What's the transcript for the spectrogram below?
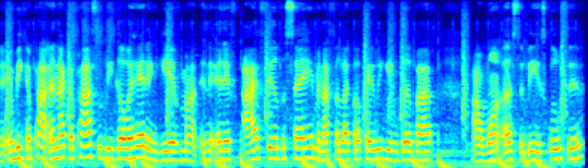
And we can and i could possibly go ahead and give my and, and if i feel the same and i feel like okay we getting good vibes i want us to be exclusive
